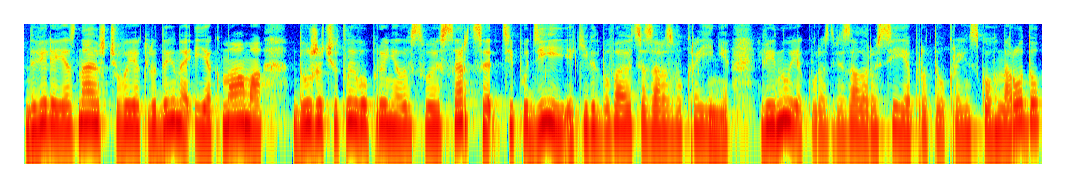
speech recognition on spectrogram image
Довіля, я знаю, що ви як людина і як мама дуже чутливо прийняли в своє серце ті події, які відбуваються зараз в Україні, війну, яку розв'язала Росія проти українського народу,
